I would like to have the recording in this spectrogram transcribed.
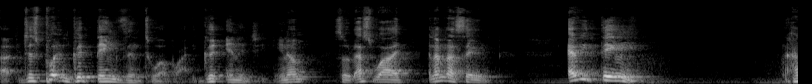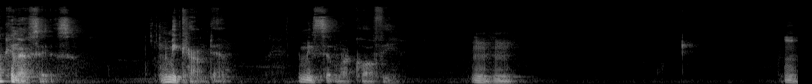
uh, just putting good things into our body, good energy, you know? So that's why, and I'm not saying everything, how can I say this? Let me calm down. Let me sip my coffee. Mm-hmm. Mm.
